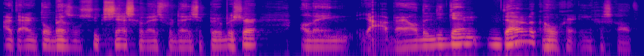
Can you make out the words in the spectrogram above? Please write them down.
uiteindelijk toch best wel succes geweest voor deze publisher. Alleen, ja, wij hadden die game duidelijk hoger ingeschat.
